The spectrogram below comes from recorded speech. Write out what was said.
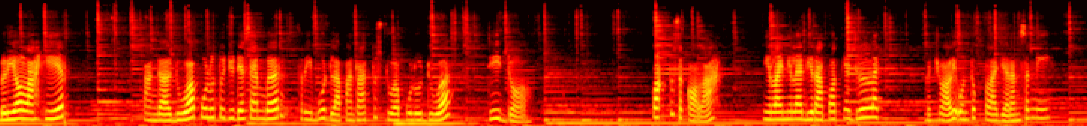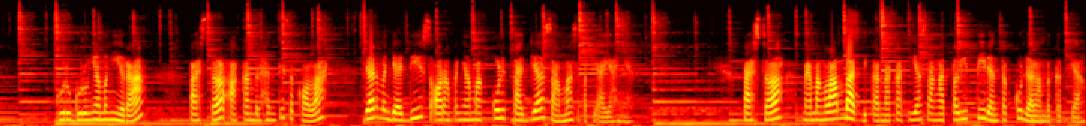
Beliau lahir tanggal 27 Desember 1822 di Dole. Waktu sekolah, Nilai-nilai di rapotnya jelek, kecuali untuk pelajaran seni. Guru-gurunya mengira Pasteur akan berhenti sekolah dan menjadi seorang penyamak kulit saja sama seperti ayahnya. Pasteur memang lambat dikarenakan ia sangat teliti dan tekun dalam bekerja.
